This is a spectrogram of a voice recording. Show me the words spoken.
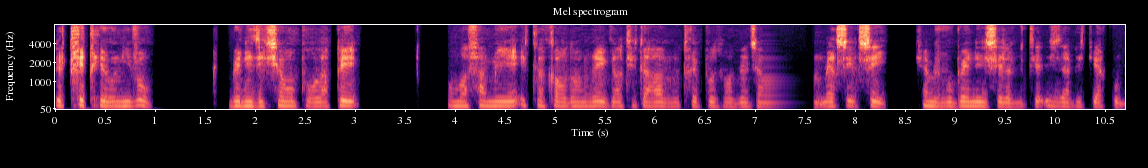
de très très haut niveau. Bénédiction pour la paix, pour ma famille et ta cordonnerie, gratuite à votre épouse, Merci, merci. J'aime vous bénir, c'est Elisabeth Yacoub.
